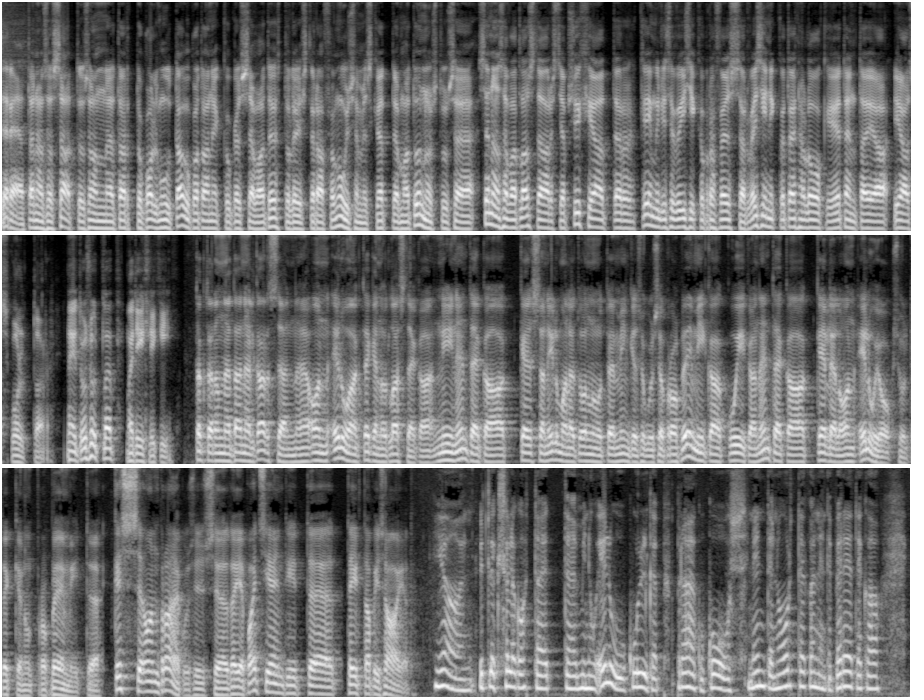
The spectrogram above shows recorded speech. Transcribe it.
tere, tänases saates on Tartu kolm uut aukodanikku, kes saavad õhtul Eesti Rahva Muuseumis kätte oma tunnustuse. sõna saavad lastearst ja psühhiaater, keemilise füüsika professor, vesinikutehnoloogia edendaja ja skulptor. Neid usutleb Madis Ligi doktor Daniel Karlsson on eluaeg tegelenud lastega, nii nendega, kes on ilmale tulnud mingisuguse probleemiga, kui ka nendega, kellel on elu jooksul tekkinud probleemid. kes on praegu siis teie patsiendid, teilt abisaajad? Jaa, ütleks selle kohta, et minu elu kulgeb praegu koos nende noortega, nende peredega,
